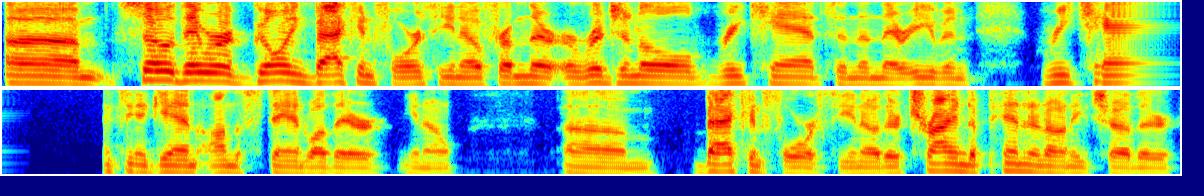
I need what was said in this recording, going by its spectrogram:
um, so they were going back and forth, you know, from their original recants, and then they're even recanting again on the stand while they're, you know, um, back and forth. You know, they're trying to pin it on each other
